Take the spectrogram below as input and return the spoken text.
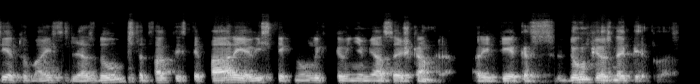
cietumā izceļas dūmus, tad faktiski tie pārējie visi tiek nolikti, ka viņiem jāsēž kamerā. Arī tie, kas dumpjos nepiedalās.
